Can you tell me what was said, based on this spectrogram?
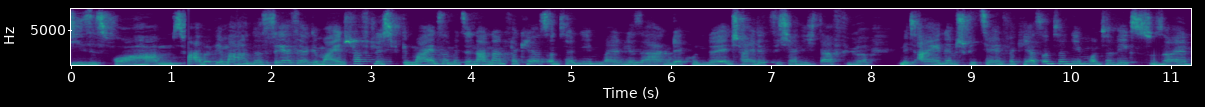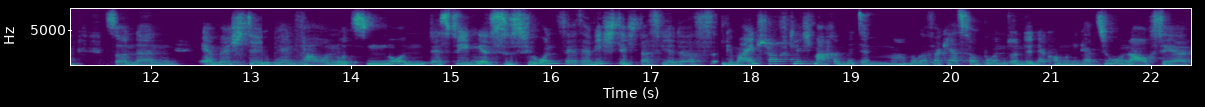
dieses Vorhabens. Aber wir machen das sehr, sehr gemeinschaftlich, gemeinsam mit den anderen Verkehrsunternehmen, weil wir sagen, der Kunde entscheidet sich ja nicht dafür, mit einem speziellen Verkehrsunternehmen unterwegs zu sein, sondern er möchte ÖPNV nutzen. Und deswegen ist es für uns sehr, sehr wichtig, dass wir das gemeinschaftlich machen mit dem Hamburger Verkehrsverbund und in der Kommunikation auch sehr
